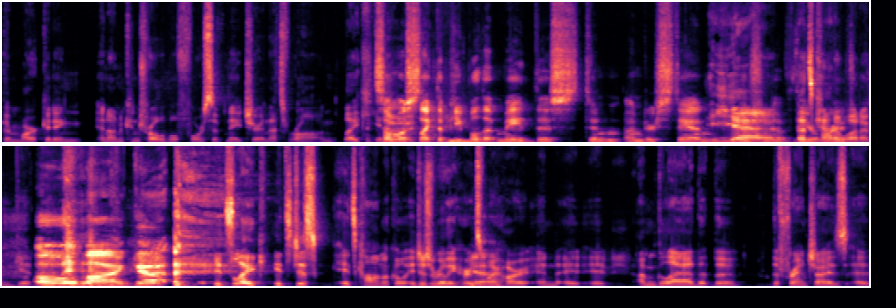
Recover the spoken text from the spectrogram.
they're marketing an uncontrollable force of nature and that's wrong. Like it's know, almost like the people that made this didn't understand yeah that's kind of what i'm getting oh my god. It's like it's just it's comical. It just really hurts yeah. my heart and it, it i'm glad that the the franchise uh,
